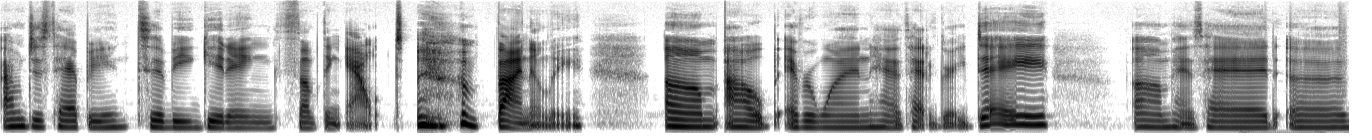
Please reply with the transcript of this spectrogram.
I'm just happy to be getting something out finally. Um, I hope everyone has had a great day, um, has had a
